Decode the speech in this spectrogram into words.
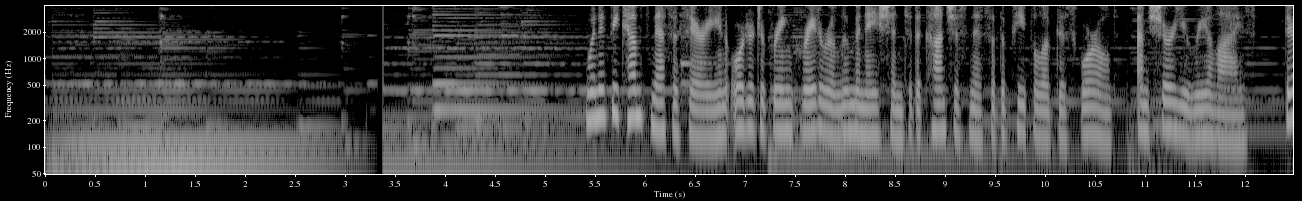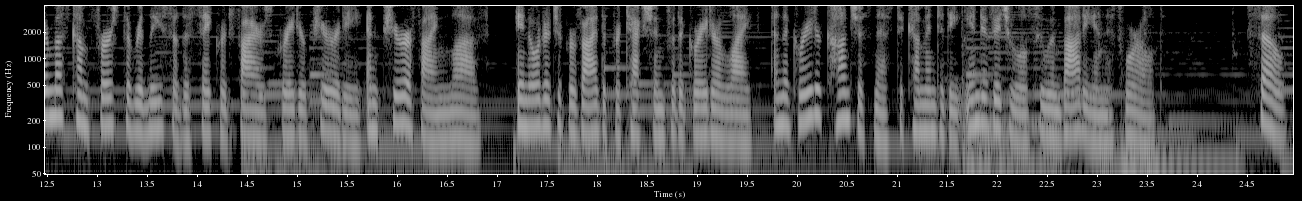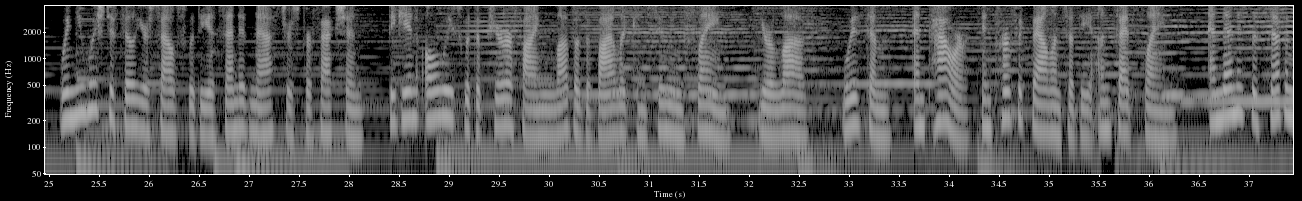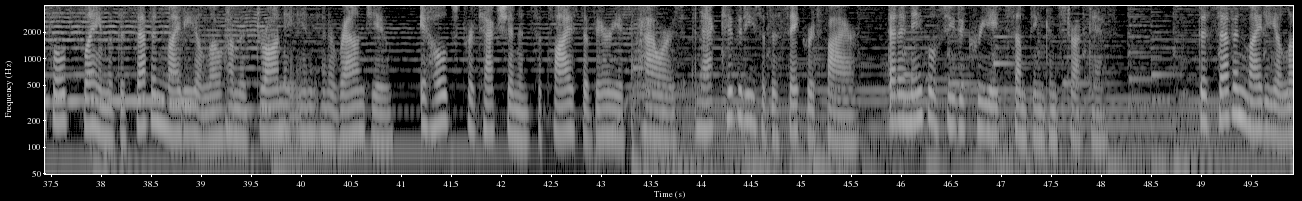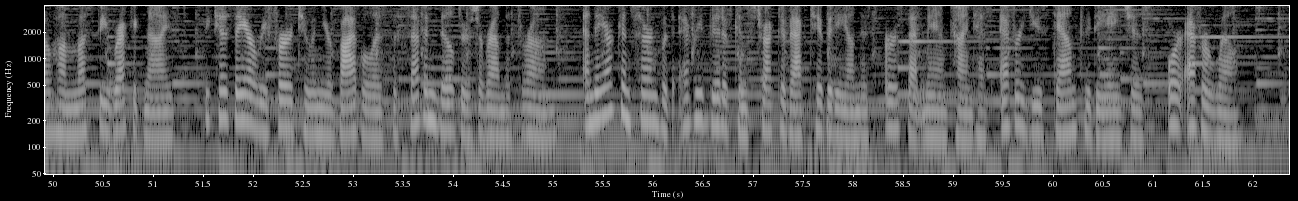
When it becomes necessary in order to bring greater illumination to the consciousness of the people of this world, I'm sure you realize, there must come first the release of the sacred fire's greater purity and purifying love, in order to provide the protection for the greater light and the greater consciousness to come into the individuals who embody in this world. So, when you wish to fill yourselves with the Ascended Master's perfection, begin always with the purifying love of the violet consuming flame, your love, wisdom, and power, in perfect balance of the unfed flame. And then, as the sevenfold flame of the seven mighty Elohim is drawn in and around you, it holds protection and supplies the various powers and activities of the sacred fire, that enables you to create something constructive. The seven mighty Elohim must be recognized, because they are referred to in your Bible as the seven builders around the throne, and they are concerned with every bit of constructive activity on this earth that mankind has ever used down through the ages, or ever will.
